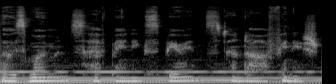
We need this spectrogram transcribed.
Those moments have been experienced and are finished.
